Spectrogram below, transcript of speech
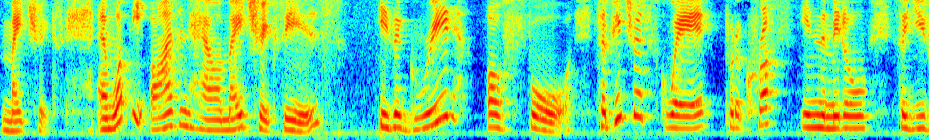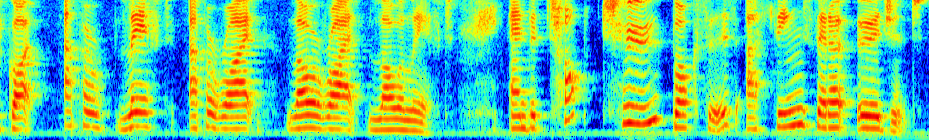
matrix. And what the Eisenhower matrix is, is a grid of four. So picture a square, put a cross in the middle. So you've got upper left, upper right, lower right, lower left. And the top two boxes are things that are urgent,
